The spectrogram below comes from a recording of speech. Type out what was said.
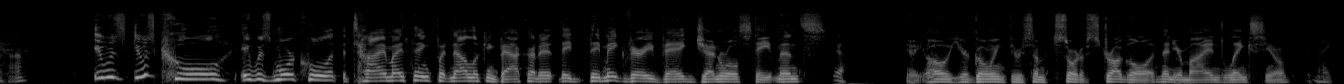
uh-huh. it was it was cool it was more cool at the time I think but now looking back on it they they make very vague general statements Yeah. you know, oh you're going through some sort of struggle and then your mind links you know like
